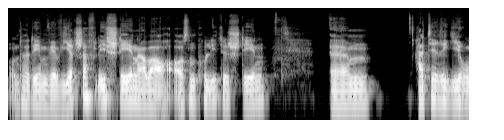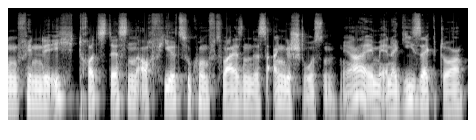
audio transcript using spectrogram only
unter dem wir wirtschaftlich stehen, aber auch außenpolitisch stehen, ähm, hat die Regierung, finde ich, trotz dessen auch viel Zukunftsweisendes angestoßen. Ja, im Energiesektor,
